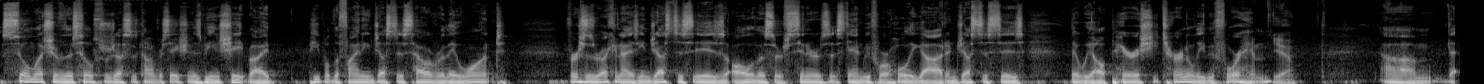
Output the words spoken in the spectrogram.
so much of the social justice conversation is being shaped by people defining justice however they want versus recognizing justice is all of us are sinners that stand before a holy God, and justice is that we all perish eternally before Him. Yeah. Um, that,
